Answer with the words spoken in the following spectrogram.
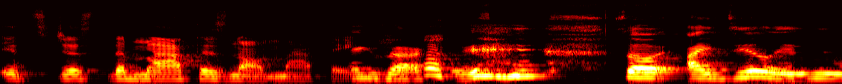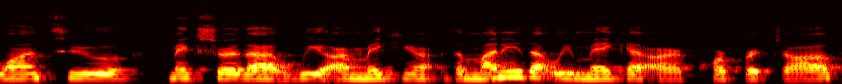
it's just the math is not mathing. Exactly. so ideally, we want to make sure that we are making the money that we make at our corporate job,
